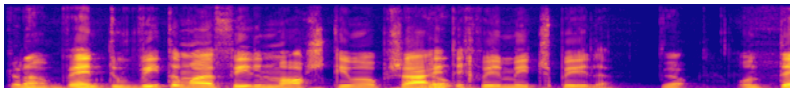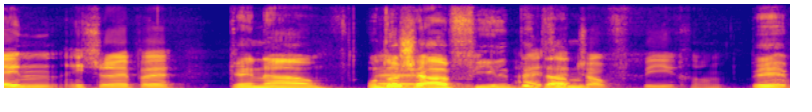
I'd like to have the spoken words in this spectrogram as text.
genau. wenn du wieder mal einen Film machst, gib mir Bescheid, Ja. ich will mitspielen. Ja. Und dann ist er eben. Genau. Und da ist ja auch viel bei dem, bei,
